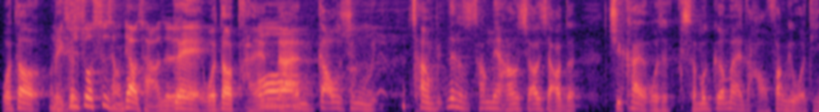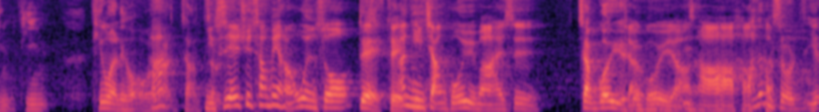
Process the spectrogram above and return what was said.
我到每个做市场调查的，对我到台南、高雄唱片，那个是唱片行小小的，去看我说什么歌卖的好，放给我听听。听完了以后，我这样，你直接去唱片行问说，对对，那你讲国语吗？还是？讲国语，讲国语啊，好好好。那个时候有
